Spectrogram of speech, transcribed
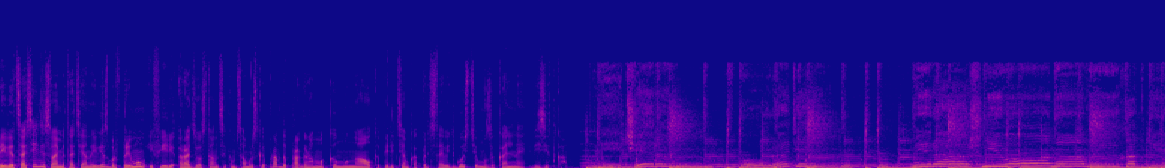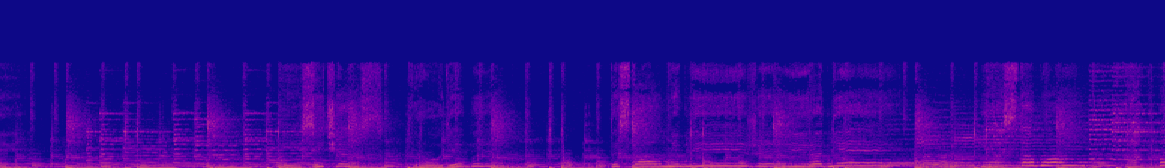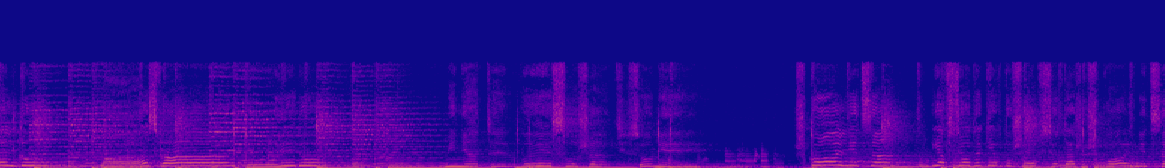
Привет, соседи! С вами Татьяна Висбор. В прямом эфире радиостанции «Комсомольская правда» программа «Коммуналка». Перед тем, как представить гостю, музыкальная визитка. Вечером в городе мираж неоновых огней И сейчас вроде бы ты стал мне ближе выслушать сумей Школьница, я все-таки в душе все та же школьница.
